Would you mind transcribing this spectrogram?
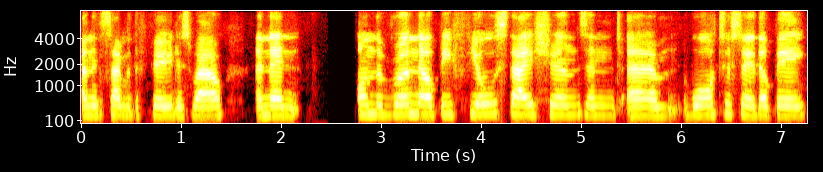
and then same with the food as well. And then on the run there'll be fuel stations and um, water. So there'll be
